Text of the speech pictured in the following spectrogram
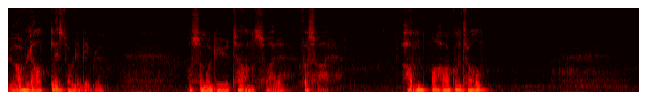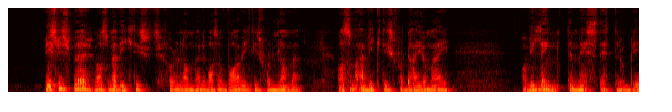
Uavlatelig, står det i Bibelen. Og så må Gud ta ansvaret for svaret. Han må ha kontrollen. Hvis vi spør hva som er viktigst for den lamme, eller hva som var viktigst for den lamme, hva som er viktigst for deg og meg, hva vi lengter mest etter å be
